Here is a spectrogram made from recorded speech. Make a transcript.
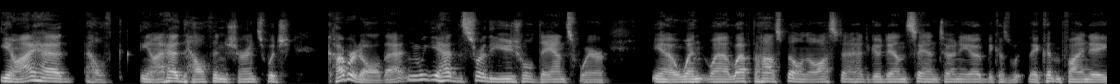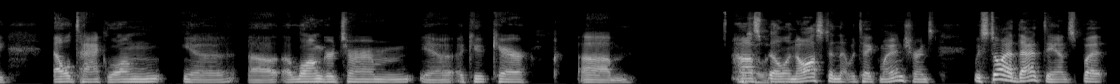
you know, I had health, you know, I had health insurance, which covered all that. And we had the sort of the usual dance where, you know, when, when I left the hospital in Austin, I had to go down to San Antonio because they couldn't find a LTAC long, you know, uh, a longer term, you know, acute care. Um, hospital in Austin that would take my insurance. We still had that dance, but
